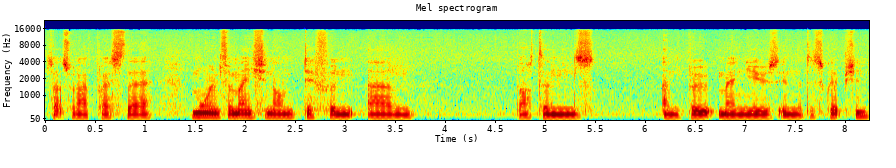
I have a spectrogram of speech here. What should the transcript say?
So that's what I've pressed there. More information on different um, buttons and boot menus in the description.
